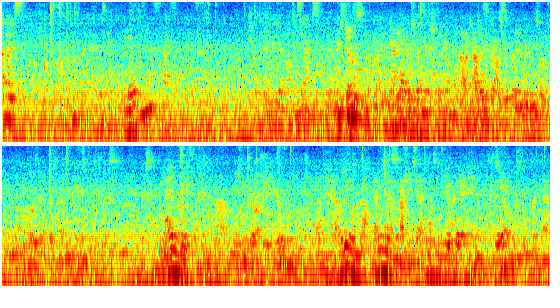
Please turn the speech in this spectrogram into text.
I know it's. Hello? We've done this in the past. Uh, not in the browser, but in, so if you close that first tab, Line break. um, if you go over here, on the app, What do you want? drop that What do you down, want? she's at. Nothing to do with it. Yeah. Like that.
